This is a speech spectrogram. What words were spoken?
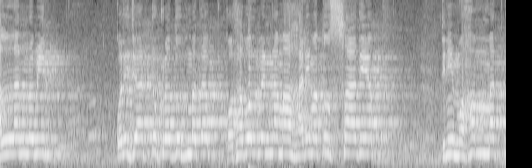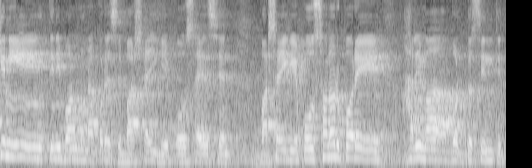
আল্লাহ নবীর কলিজার টুকরা দুধমাতা কথা বলবেন না মা হালিমাতুসাদিয়া তিনি মোহাম্মদকে নিয়ে তিনি বর্ণনা করেছে, বাসায় গিয়ে পৌঁছাইছেন। বাসায় গিয়ে পৌঁছানোর পরে হালিমা বড্ড চিন্তিত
